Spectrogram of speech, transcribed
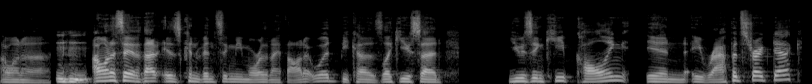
I want to mm-hmm. I want to say that that is convincing me more than I thought it would because like you said, using keep calling in a rapid strike deck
